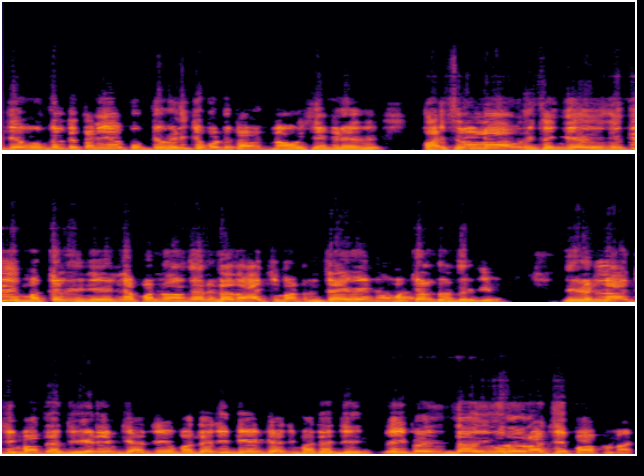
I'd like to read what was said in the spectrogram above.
உங்கள்ட்ட தனியா கூப்பிட்டு வெளிச்ச போட்டு காட்டணும் அவசியம் கிடையாது. பர்சனலா அவர் செஞ்ச இதுக்கு மக்கள் இது என்ன பண்ணுவாங்க? ரெண்டாவது ஆட்சி மாற்றம் தேவைன்னு மக்களுக்கு வந்திருக்கு. இது ரெண்டு ஆட்சியும் பார்த்தாச்சு. ஏடிஎம்கே ஆட்சி பார்த்தாச்சு டிஎம்கே ஆட்சி பார்த்தாச்சு. இப்ப இந்த இவர் ஒரு ஆட்சியை பார்ப்போம்.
